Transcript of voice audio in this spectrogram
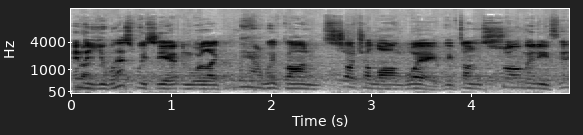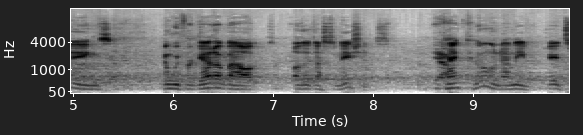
In Right. the U.S., we see it and we're like, man, we've gone such a long way. We've done so many things, and we forget about other destinations. Yeah. Cancun, I mean, it's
